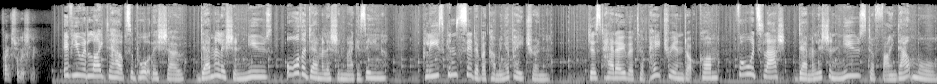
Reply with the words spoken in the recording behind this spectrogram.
Thanks for listening. If you would like to help support this show, Demolition News, or the Demolition Magazine, please consider becoming a patron. Just head over to patreon.com forward slash demolition news to find out more.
